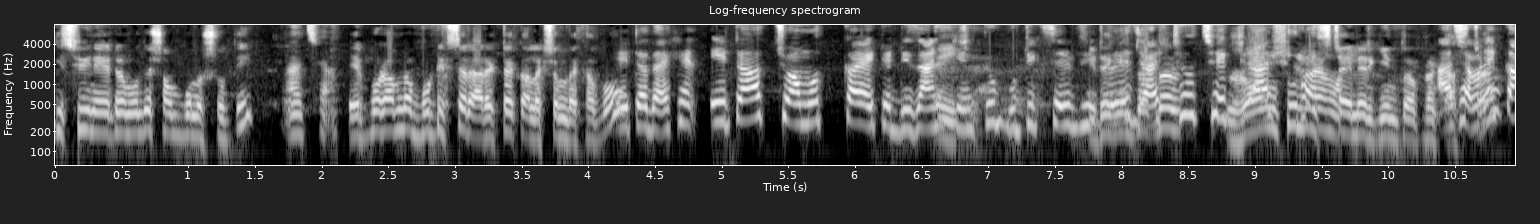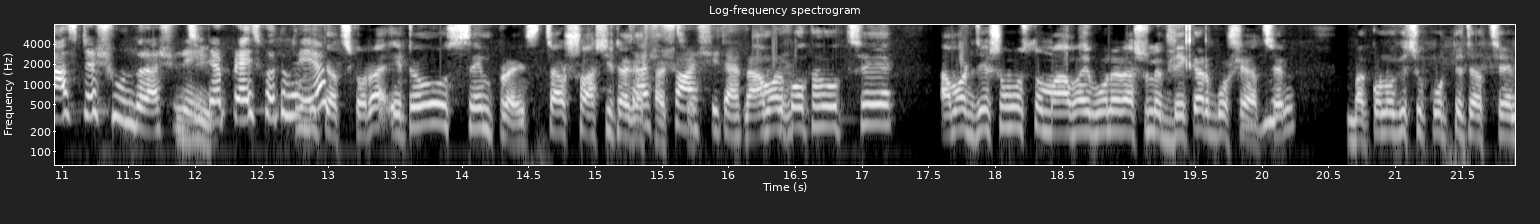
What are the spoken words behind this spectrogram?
কিছুই নেই এটার মধ্যে সম্পূর্ণ সুতি। আচ্ছা। এরপর আমরা বুটিক্সের আরেকটা কালেকশন দেখাবো। এটা দেখেন এটা চমৎকার একটা ডিজাইন কিন্তু বুটিক্স এর ভিতরে জাস্ট হচ্ছে রং crash তুলি করার মতো। স্টাইলের কিন্তু আপনার আচ্ছা কাজটা। মানে কাজটা সুন্দর আসলে। এটা প্রাইস কত ভাইয়া? কাজ করা। এটাও সেম প্রাইস চারশো আশি টাকা থাকছে। আশি টাকা। আমার কথা হচ্ছে আমার যে সমস্ত মা ভাই বোনেরা আসলে বেকার বসে আছেন বা কোনো কিছু করতে চাচ্ছেন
